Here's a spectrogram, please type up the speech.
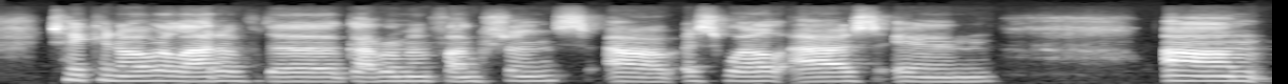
taken over a lot of the government functions, uh, as well as in um,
